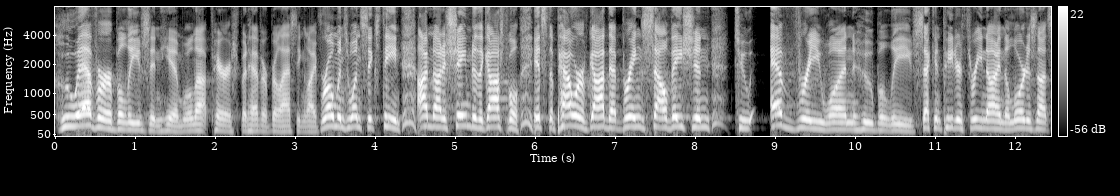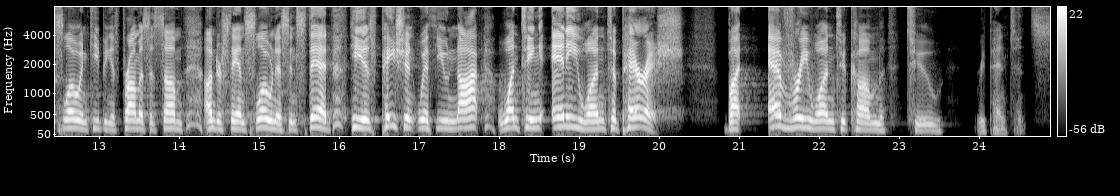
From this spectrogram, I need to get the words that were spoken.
whoever believes in him will not perish but have everlasting life. Romans 1.16 i'm not ashamed of the gospel. It's the power of god that brings salvation to everyone who believes. 2 peter 3 9 the lord is not slow in keeping his promise as some understand slowness. Instead he is patient with you not wanting anyone to perish but everyone to come to repentance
